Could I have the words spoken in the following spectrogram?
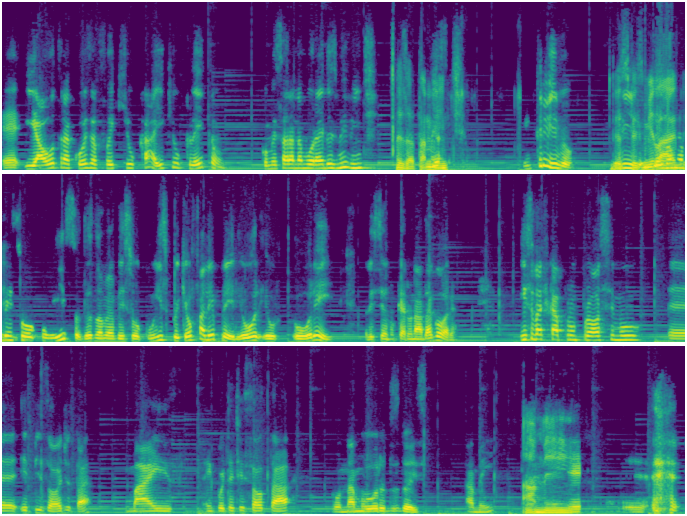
É, e a outra coisa foi que o Kaique e o Clayton começaram a namorar em 2020. Exatamente. Assim, incrível. Deus incrível. fez milagre. Deus não me abençoou com isso, Deus não me abençoou com isso, porque eu falei para ele, eu, eu, eu orei. Falei assim, eu não quero nada agora. Isso vai ficar para um próximo é, episódio, tá? Mas é importante ressaltar o namoro dos dois. Amém? Amém. É,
